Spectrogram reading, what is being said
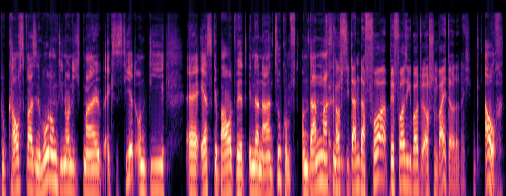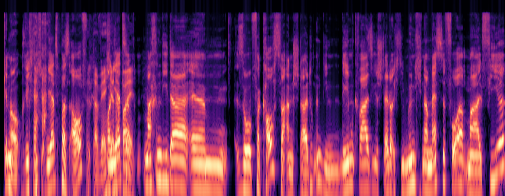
du kaufst quasi eine Wohnung, die noch nicht mal existiert und die äh, erst gebaut wird in der nahen Zukunft. Und dann machen Verkaufst sie dann davor, bevor sie gebaut wird, auch schon weiter, oder nicht? auch, genau, richtig. Und jetzt pass auf. Da wäre ich Und ja jetzt dabei. machen die da ähm, so Verkaufsveranstaltungen. Die nehmen quasi, stellt euch die Münchner Messe vor, mal vier.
